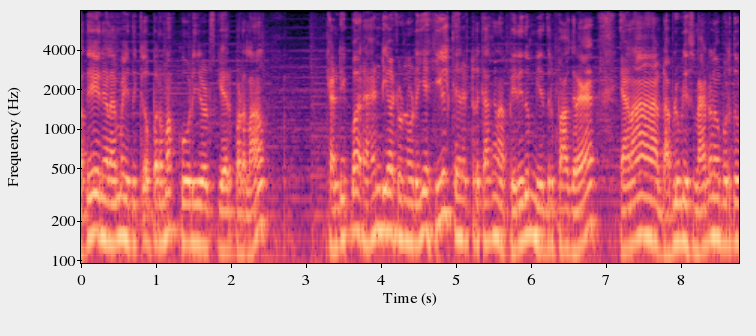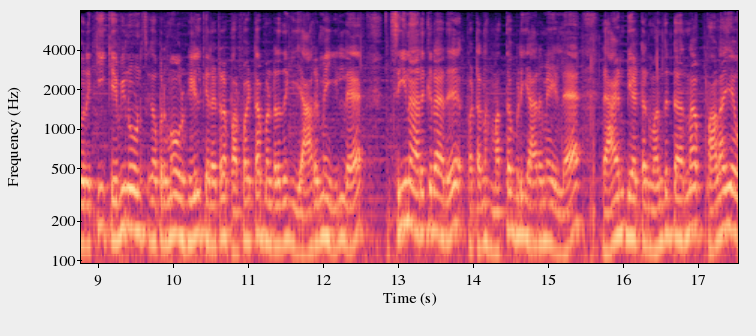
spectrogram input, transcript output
அதே நிலைமை இதுக்கப்புறமா கோடி ரோட்ஸ்க்கு ஏற்படலாம். கண்டிப்பாக ரேண்டி ஆட்டோனுடைய ஹீல் கேரக்டருக்காக நான் பெரிதும் எதிர்பார்க்குறேன். ஏன்னா டபிள்யூபிஎஸ் மேட்டனை பொறுத்த வரைக்கும் கெவின் ஓன்ஸுக்கு அப்புறமா ஒரு ஹீல் கேரக்டரை பர்ஃபெக்டாக பண்ணுறதுக்கு யாருமே இல்லை. சீனா இருக்கிறாரு பட் ஆனால் மற்றபடி யாருமே இல்லை. ரேண்டி ஆட்டன் வந்துட்டாருன்னா பழைய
